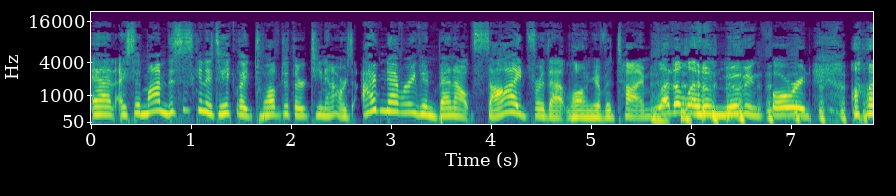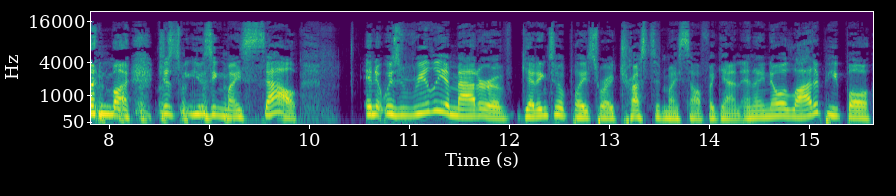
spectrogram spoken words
And I said, "Mom, this is going to take like 12 to 13 hours. I've never even been outside for that long of a time." let alone moving forward on my, just using myself. And it was really a matter of getting to a place where I trusted myself again. And I know a lot of people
